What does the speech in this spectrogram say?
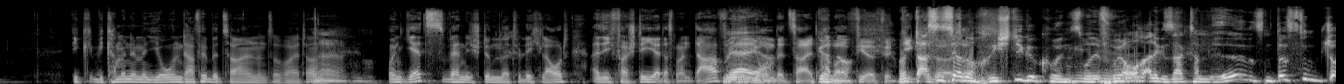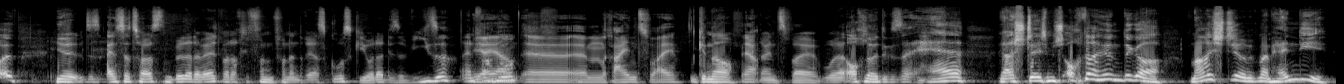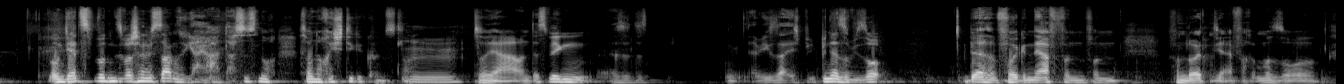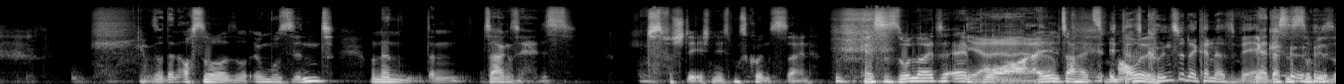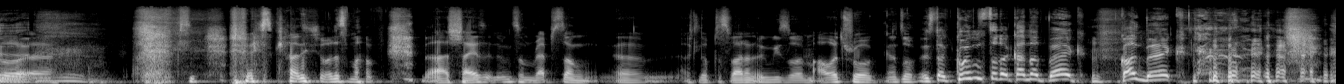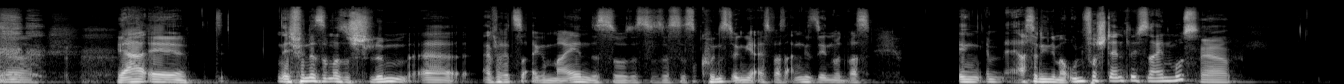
wie, wie kann man eine Million dafür bezahlen und so weiter. Ja, ja, genau. Und jetzt werden die Stimmen natürlich laut. Also ich verstehe ja, dass man dafür Ja, Millionen ja. bezahlt, Genau. aber für, für Und das ist ja also- noch richtige Kunst, wo die früher auch alle gesagt haben, was ist denn das für ein Scheiß? Hier, das ist eines der teuersten Bilder der Welt war doch die von, von Andreas Gurski, oder? Diese Wiese einfach Ja, ja, nur. äh, ähm, Reihen 2. Genau, Ja. rein zwei. Wo auch Leute gesagt hä, ja, stell ich mich auch dahin, Digga. Mach ich dir mit meinem Handy. Und jetzt würden sie wahrscheinlich sagen, so, ja, ja, das ist noch, das waren noch richtige Künstler. So, ja, und deswegen, also das, ja, wie gesagt, ich bin ja sowieso bin ja voll genervt von, von, von Leuten, die einfach immer so, so dann auch so, so irgendwo sind und dann, dann sagen sie, hä, das, das verstehe ich nicht, es muss Kunst sein. Kennst du so Leute, ey? Ja, Boah, ja, ja. Alter, halt's Ist Maul. das Kunst oder kann das weg? Ja, das ist sowieso. Äh, ich weiß gar nicht, wo das mal. Ah, scheiße, in irgendeinem Rap-Song. Äh, ich glaube, das war dann irgendwie so im Outro. Also, ist das Kunst oder kann das weg? Kann weg. ja. ja, ey. Ich finde das immer so schlimm, äh, einfach jetzt so allgemein, dass so, dass, dass das Kunst irgendwie als was angesehen wird, was in, in erster Linie mal unverständlich sein muss. ja.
